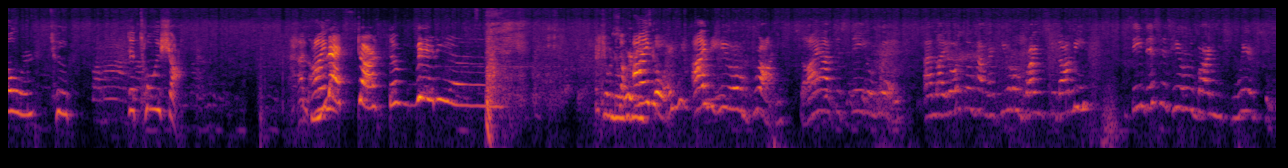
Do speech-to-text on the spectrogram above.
own to the toy shop. And I'm Let's start the video. I don't know So where he's I'm- going. I'm Herobrine, so I have to stay away. And I also have a Herobrine suit on me. See, this is Herobrine's weird suit,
